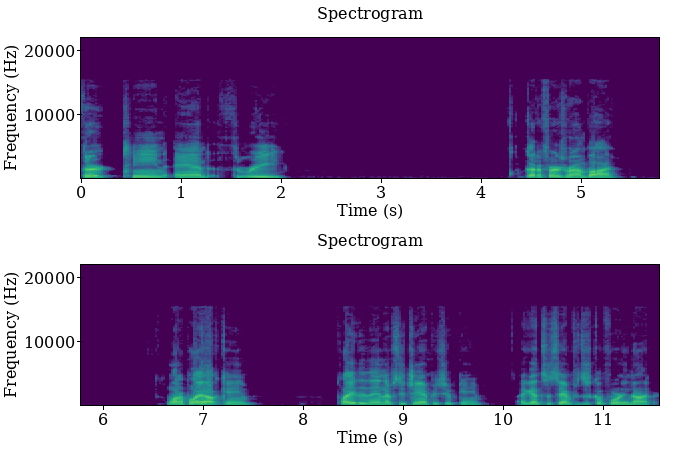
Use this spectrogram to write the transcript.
13 and 3. Got a first round bye. Won a playoff game. Played in the NFC Championship game against the San Francisco 49ers.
